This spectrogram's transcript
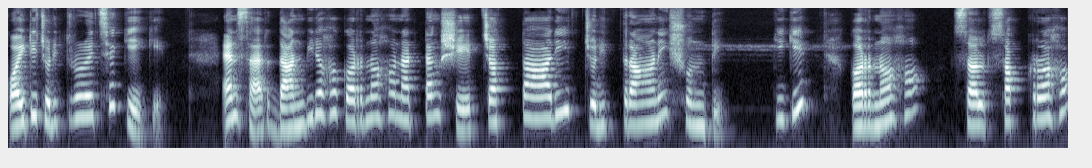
কয়টি চরিত্র রয়েছে? কে কে? অ্যান্সার দানবিরহ, কর্ণহ, নাট্যাংশে চত্বারি চরিত্রাণি সন্তি। কি কি? কর্ণহ সক্রহ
